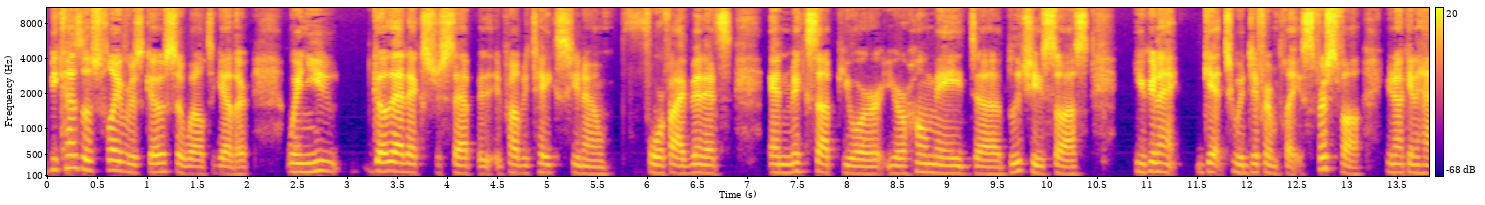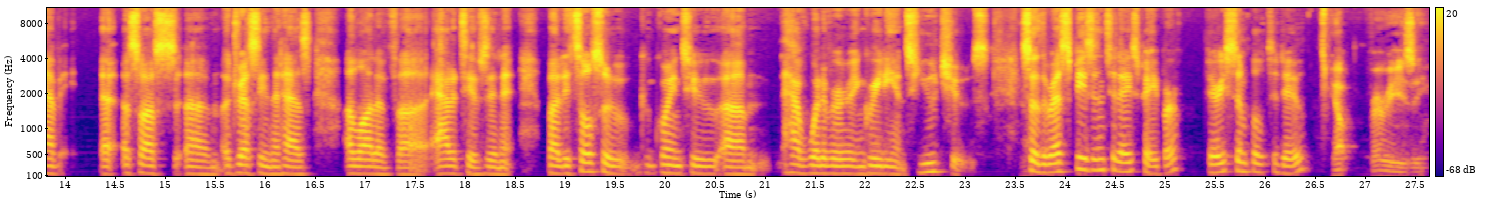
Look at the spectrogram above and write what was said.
because those flavors go so well together, when you go that extra step, it, it probably takes, you know, four or five minutes and mix up your, your homemade uh, blue cheese sauce, you're going to get to a different place. First of all, you're not going to have a, a sauce, um, a dressing that has a lot of uh, additives in it, but it's also going to um, have whatever ingredients you choose. So the recipe's in today's paper. Very simple to do yep, very easy.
